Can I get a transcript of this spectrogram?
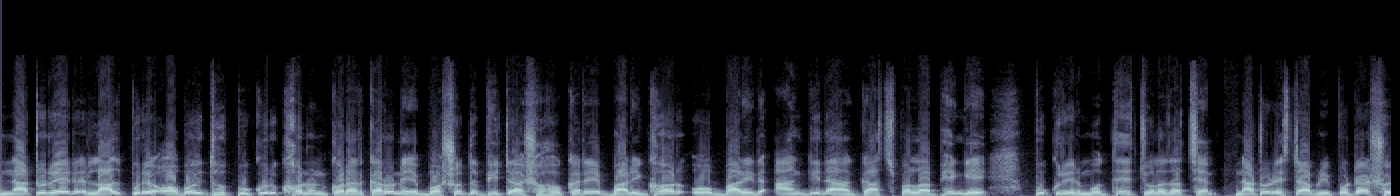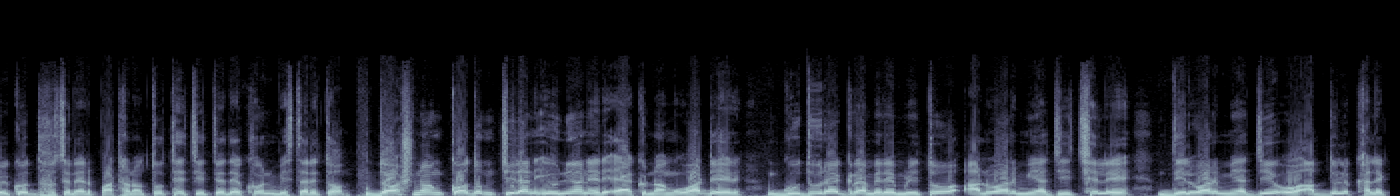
নাটোরের লালপুরে অবৈধ পুকুর খনন করার কারণে বসত ভিটা সহকারে বাড়িঘর ও বাড়ির আঙ্গিনা গাছপালা ভেঙে পুকুরের মধ্যে চলে যাচ্ছে। নাটোর স্টাফ রিপোর্টার সৈকত হোসেনের পাঠানো তথ্যে চিত্রে দেখুন বিস্তারিত। দশ নং কদমচিলান ইউনিয়নের এক নং ওয়ার্ডের গুধুরা গ্রামের মৃত আনোয়ার মিয়াজি ছেলে, দেলওয়ার মিয়াজি ও আব্দুল খালেক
